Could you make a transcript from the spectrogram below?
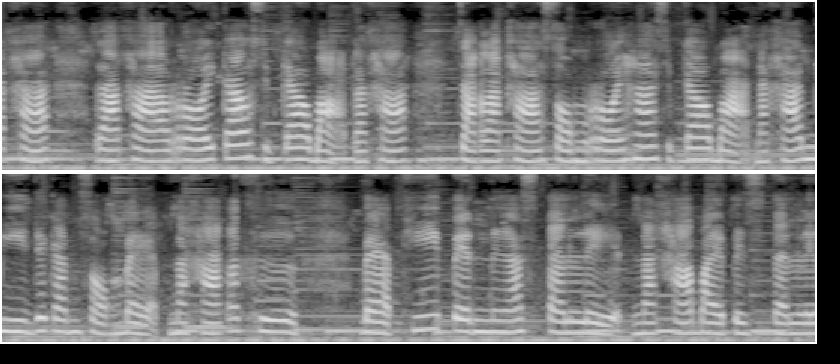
นะคะ ราคา 199 บาทนะคะ จากราคา 259 บาทนะคะ มีด้วยกัน 2 แบบนะคะก็คือแบบที่เป็นเนื้อสแตนเลสนะคะ ใบเป็นสแตนเล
